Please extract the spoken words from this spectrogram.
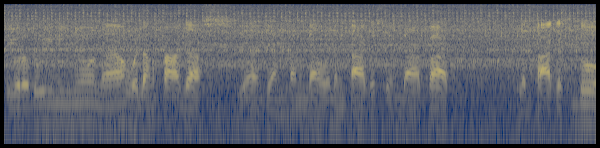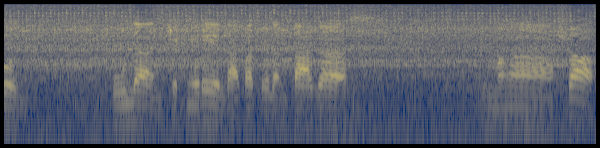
siguraduhin ninyo na walang tagas. Yan, dyan banda, walang tagas yan dapat. Walang tagas doon. Ulan, check nyo rin. Dapat walang tagas. Yung mga shock,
